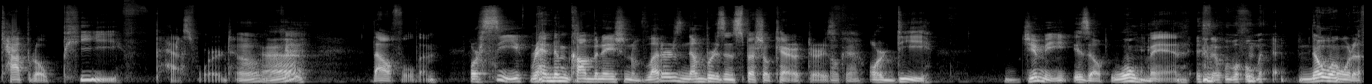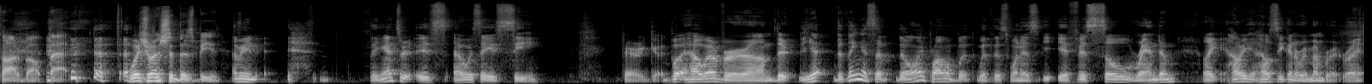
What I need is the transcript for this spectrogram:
Capital P password. Oh, okay. That'll fool them. Or C, random combination of letters, numbers, and special characters. Okay. Or D, Jimmy is a woman. It's a woman. No one would have thought about that. Which one should this be? I mean, The answer is I would say is C. Very good. But however, um, there, yeah, the thing is that the only problem with, with this one is if it's so random, like how how's he going to remember it, right?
